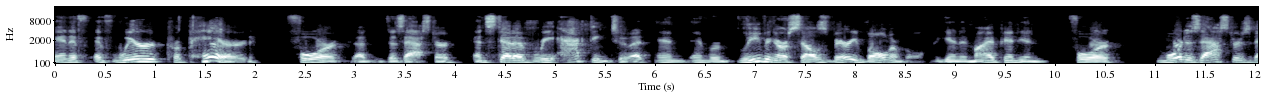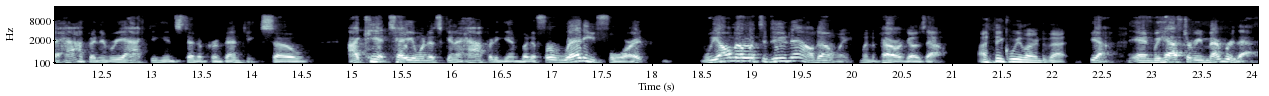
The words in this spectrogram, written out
And if, if we're prepared for a disaster instead of reacting to it and, and we're leaving ourselves very vulnerable, again, in my opinion, for more disasters to happen and reacting instead of preventing. So I can't tell you when it's going to happen again, but if we're ready for it, we all know what to do now, don't we, when the power goes out? I think we learned that. Yeah. And we have to remember that.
